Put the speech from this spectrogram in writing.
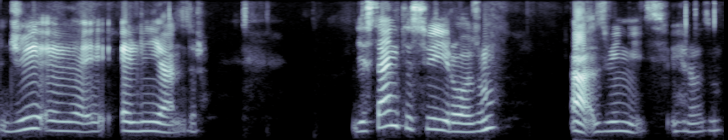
Джі Ельяндр. Дістаньте свій розум. А, звільніть свій розум.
